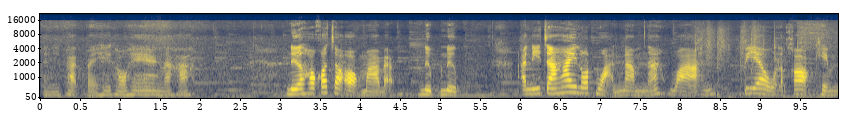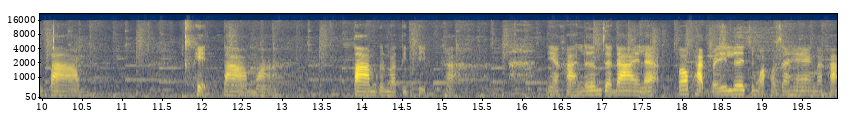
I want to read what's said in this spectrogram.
อันนี้ผัดไปให้เขาแห้งนะคะ เนื้อเขาก็จะออกมาแบบหนึบๆอันนี้จะให้รสหวานนำนะ หวาน เปรี้ยวแล้วก็เค็มตาม เผ็ดตามมา ตามกันมาติดๆค่ะเนี่ยค่ะ เริ่มจะได้แล้วก็ผัดไปเรื่อยๆจนกว่าเขาจะแห้งนะคะ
